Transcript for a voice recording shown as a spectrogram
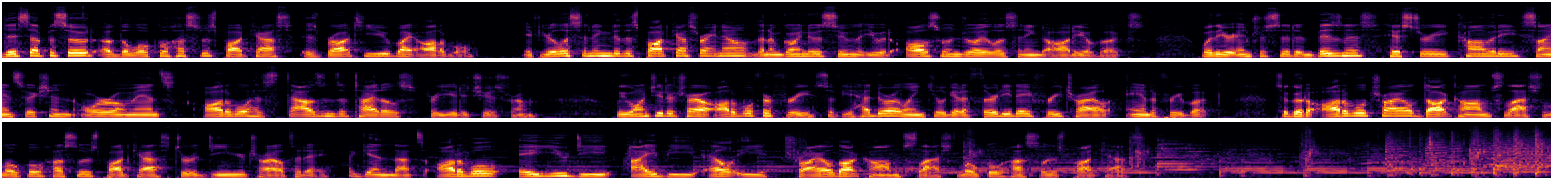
This episode of the Local Hustlers podcast is brought to you by Audible. If you're listening to this podcast right now, then I'm going to assume that you would also enjoy listening to audiobooks. Whether you're interested in business, history, comedy, science fiction, or romance, Audible has thousands of titles for you to choose from. We want you to try out Audible for free, so if you head to our link, you'll get a 30-day free trial and a free book. So go to audibletrial.com slash local hustlers podcast to redeem your trial today. Again, that's audible, A-U-D-I-B-L-E trial.com slash local hustlers podcast.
